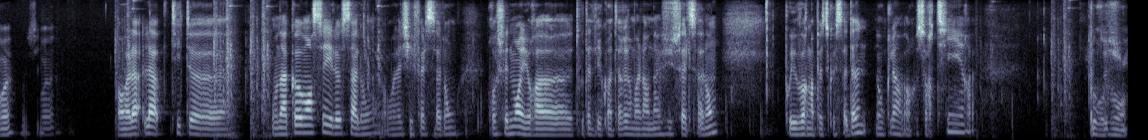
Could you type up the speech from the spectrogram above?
Ouais, aussi. Voilà, la petite. euh, On a commencé le salon. Donc voilà, j'ai fait le salon. Prochainement, il y aura euh, tout à déco intérieur. Moi, là, on a juste fait le salon. Vous pouvez voir un peu ce que ça donne. Donc là, on va ressortir. Pour vous- suis-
